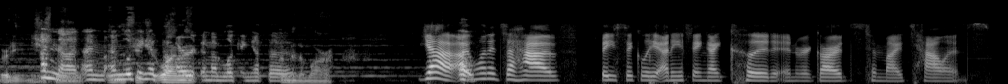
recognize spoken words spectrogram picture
Or do you just I'm not. I'm I'm looking future? at the Well, I art meant- and I'm looking at I meant the tomorrow. Yeah, I Oh. wanted to have basically anything I could in regards to my talents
